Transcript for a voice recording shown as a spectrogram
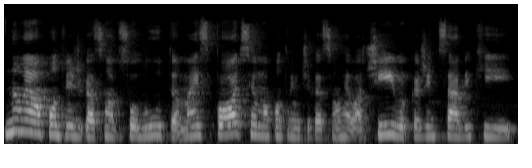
não é uma contraindicação absoluta, mas pode ser uma contraindicação relativa, porque a gente sabe que,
